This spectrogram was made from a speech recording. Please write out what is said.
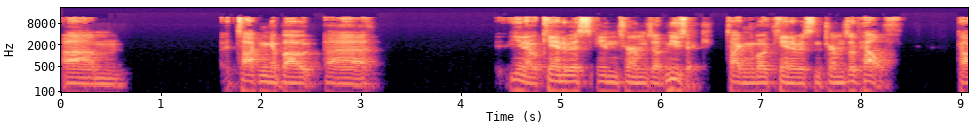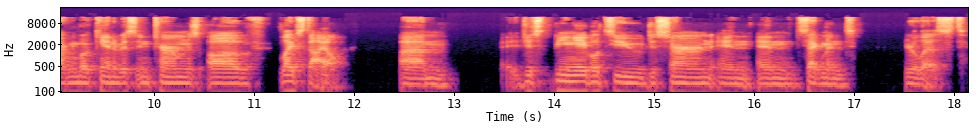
um, talking about uh, you know cannabis in terms of music, talking about cannabis in terms of health, talking about cannabis in terms of lifestyle. Um, just being able to discern and and segment your list.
